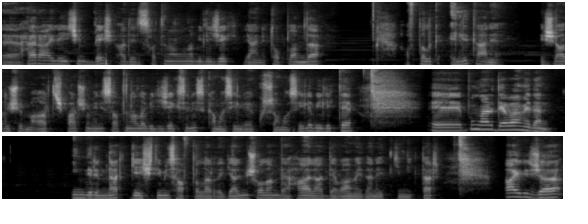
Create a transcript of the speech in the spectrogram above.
Ee, her aile için 5 adet satın alınabilecek yani toplamda haftalık 50 tane eşya düşürme artış parşömeni satın alabileceksiniz Kamasil ve kusaması ile birlikte. Ee, bunlar devam eden indirimler geçtiğimiz haftalarda gelmiş olan ve hala devam eden etkinlikler. Ayrıca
